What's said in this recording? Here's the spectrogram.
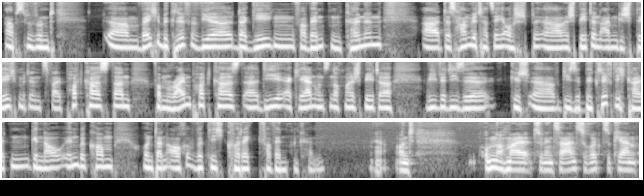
Absolut und ähm, welche Begriffe wir dagegen verwenden können. Äh, das haben wir tatsächlich auch sp äh, später in einem Gespräch mit den zwei Podcastern vom Rhyme Podcast. Äh, die erklären uns nochmal später, wie wir diese äh, diese Begrifflichkeiten genau hinbekommen und dann auch wirklich korrekt verwenden können. Ja, und um nochmal zu den Zahlen zurückzukehren,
